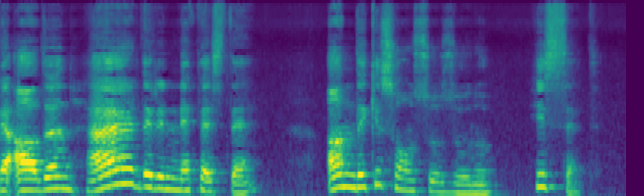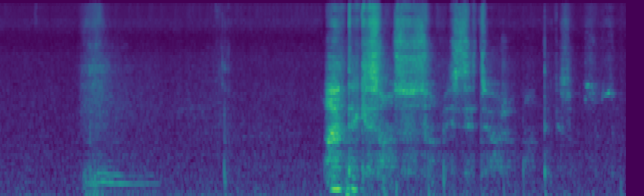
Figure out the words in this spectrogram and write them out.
ve aldığın her derin nefeste andaki sonsuzluğunu hisset. Andaki sonsuzluğumu hissediyorum. Andaki sonsuzluğumu hissediyorum.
